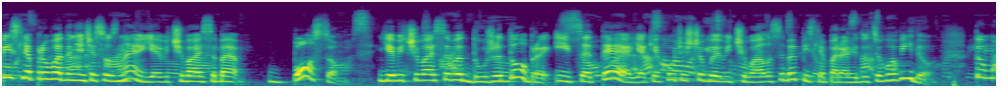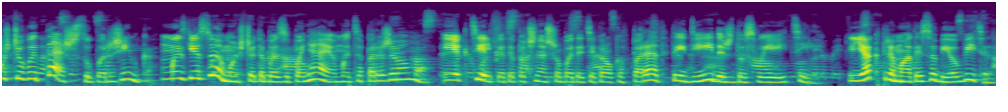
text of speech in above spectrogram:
Після проведення часу з нею я відчуваю себе босом. Я відчуваю себе дуже добре, і це те, як я хочу, щоб ви відчували себе після перегляду цього відео. Тому що ви теж супер жінка. Ми з'ясуємо, що тебе зупиняє. Ми це переживемо. І як тільки ти почнеш робити ці кроки вперед, ти дійдеш до своєї цілі. Як тримати собі обіцянки?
